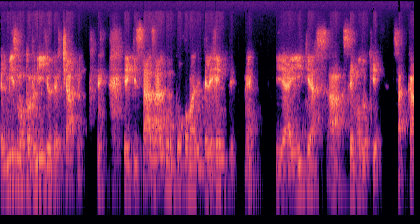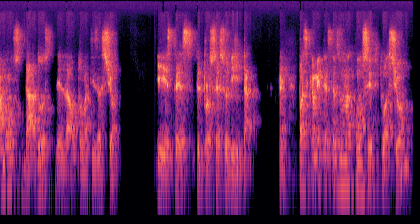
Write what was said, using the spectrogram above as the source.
el mismo tornillo del Chaplin, y quizás algo un poco más inteligente. ¿eh? Y ahí que hacemos lo que sacamos datos de la automatización. Y este es el proceso digital. Básicamente, esta es una conceptuación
